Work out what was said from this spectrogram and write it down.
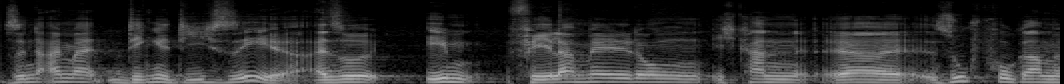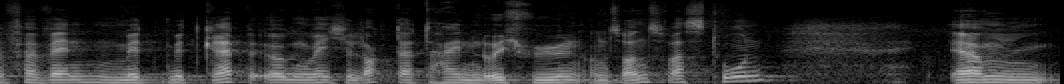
sind einmal Dinge, die ich sehe. Also eben Fehlermeldungen, ich kann äh, Suchprogramme verwenden, mit, mit grep irgendwelche Logdateien durchwühlen und sonst was tun. Ähm,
